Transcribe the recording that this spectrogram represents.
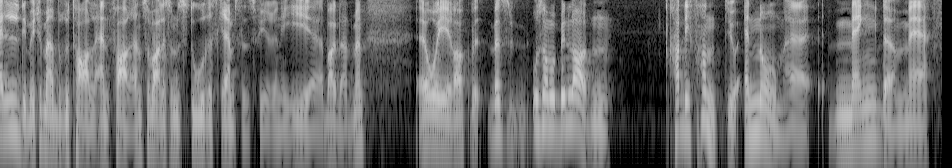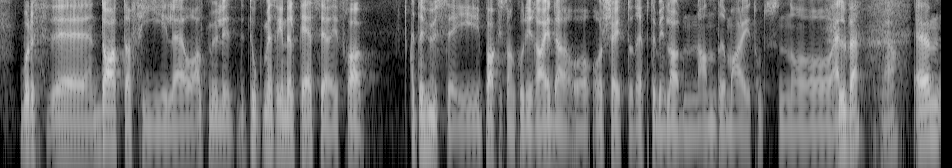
veldig mye mer brutal enn faren, som var liksom den store skremselsfyren i, i eh, Bagdad men, eh, og i Irak. Men- Osama bin Laden De fant jo enorme mengder med både eh, datafiler og alt mulig. De tok med seg en del PC-er fra dette huset i Pakistan hvor de raida og, og skøyt og drepte bin Laden 2. mai 2011. Ja. Um,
